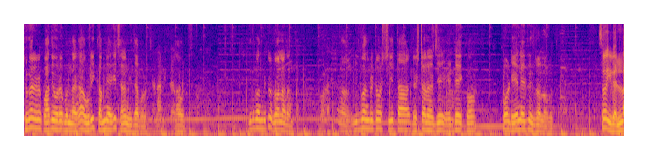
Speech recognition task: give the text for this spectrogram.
ಶುಗರ್ ಇರೋ ಪಾದ ಉರಿ ಬಂದಾಗ ಉರಿ ಕಮ್ಮಿಯಾಗಿ ಚೆನ್ನಾಗಿ ನಿದ್ದೆ ಬರುತ್ತೆ. ಹೌದು. ಇದು ಬಂದ್ಬಿಟ್ಟು ರೋಲರ್ ಅಂತ. ಹಾಂ ಇದು ಬಂದ್ಬಿಟ್ಟು ಶೀತ ಡೆಸ್ಟ್ ಅಲರ್ಜಿ ಹೆಡ್ಡೇಕು ಕೋಲ್ಡ್ ಏನೇ ಇದ್ರೂ ಇದ್ರಲ್ಲಿ ಹೋಗುತ್ತೆ. ಸೊ ಇವೆಲ್ಲ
